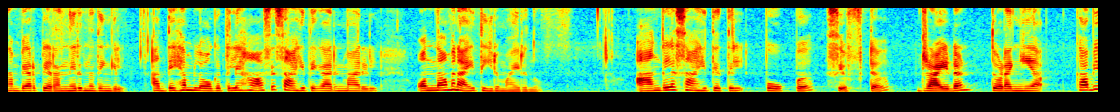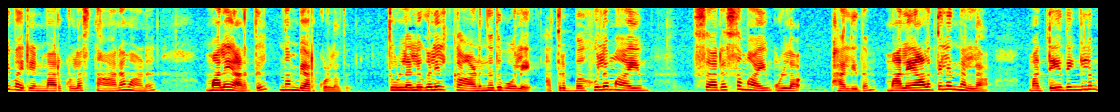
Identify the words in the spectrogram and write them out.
നമ്പ്യാർ പിറന്നിരുന്നതെങ്കിൽ അദ്ദേഹം ലോകത്തിലെ ഹാസ്യ സാഹിത്യകാരന്മാരിൽ ഒന്നാമനായി തീരുമായിരുന്നു. ആംഗ്ല സാഹിത്യത്തിൽ പോപ്പ് സ്വിഫ്റ്റ് ഡ്രൈഡൺ തുടങ്ങിയ കവിവര്യന്മാർക്കുള്ള സ്ഥാനമാണ് മലയാളത്തിൽ നമ്പ്യാർക്കുള്ളത്. തുള്ളലുകളിൽ കാണുന്നത് പോലെ അത്ര ബഹുലമായും സരസമായും ഉള്ള ഫലിതം മലയാളത്തിലെന്നല്ല മറ്റേതെങ്കിലും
